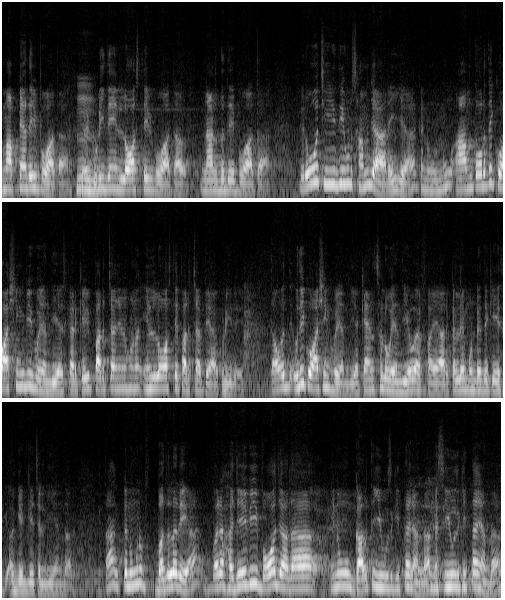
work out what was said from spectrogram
ਮਾਪਿਆਂ ਦੇ ਵੀ ਪਵਾਤਾ। ਤੇ ਕੁੜੀ ਦੇ ਲੌਸ ਤੇ ਵੀ ਪਵਾਤਾ। ਨਣਦ ਦੇ ਪਵਾਤਾ। ਫਿਰ ਉਹ ਚੀਜ਼ ਦੀ ਹੁਣ ਸਮਝ ਆ ਰਹੀ ਆ ਕਾਨੂੰਨ ਨੂੰ। ਆਮ ਤੌਰ ਤੇ ਕੁਆਸ਼ਿੰਗ ਵੀ ਹੋ ਜਾਂਦੀ ਹੈ ਇਸ ਕਰਕੇ ਵੀ ਪਰਚਾ ਜਿਵੇਂ ਹੁਣ ਇਨ ਲੌਸ ਤੇ ਪਰਚਾ ਪਿਆ ਕੁੜੀ ਦੇ ਤਾਂ ਉਹਦੀ ਕੁਆਸ਼ਿੰਗ ਹੋ ਜਾਂਦੀ ਹੈ ਕੈਨਸਲ ਹੋ ਜਾਂਦੀ ਹੈ ਉਹ ਐਫ ਆਈ ਆਰ ਇਕੱਲੇ ਮੁੰਡੇ ਤੇ ਕੇਸ ਅੱਗੇ ਅੱਗੇ ਚੱਲੀ ਜਾਂਦਾ। ਤਾਂ ਕਾਨੂੰਨ ਬਦਲ ਰਿਹਾ ਪਰ ਹਜੇ ਵੀ ਬਹੁਤ ਜ਼ਿਆਦਾ ਇਹਨੂੰ ਗਲਤ ਯੂਜ਼ ਕੀਤਾ ਜਾਂਦਾ ਮਿਸਯੂਜ਼ ਕੀਤਾ ਜਾਂਦਾ।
